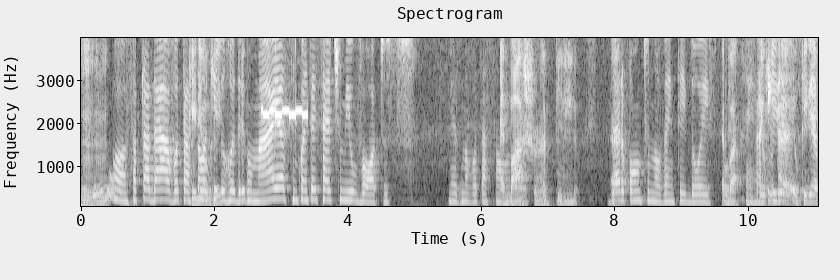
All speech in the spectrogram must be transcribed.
Uhum. Oh, só para dar a votação aqui do Rodrigo Maia, 57 mil votos. Mesma votação. É baixo, né? É pífia. 0,92%. É eu queria, tá eu queria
